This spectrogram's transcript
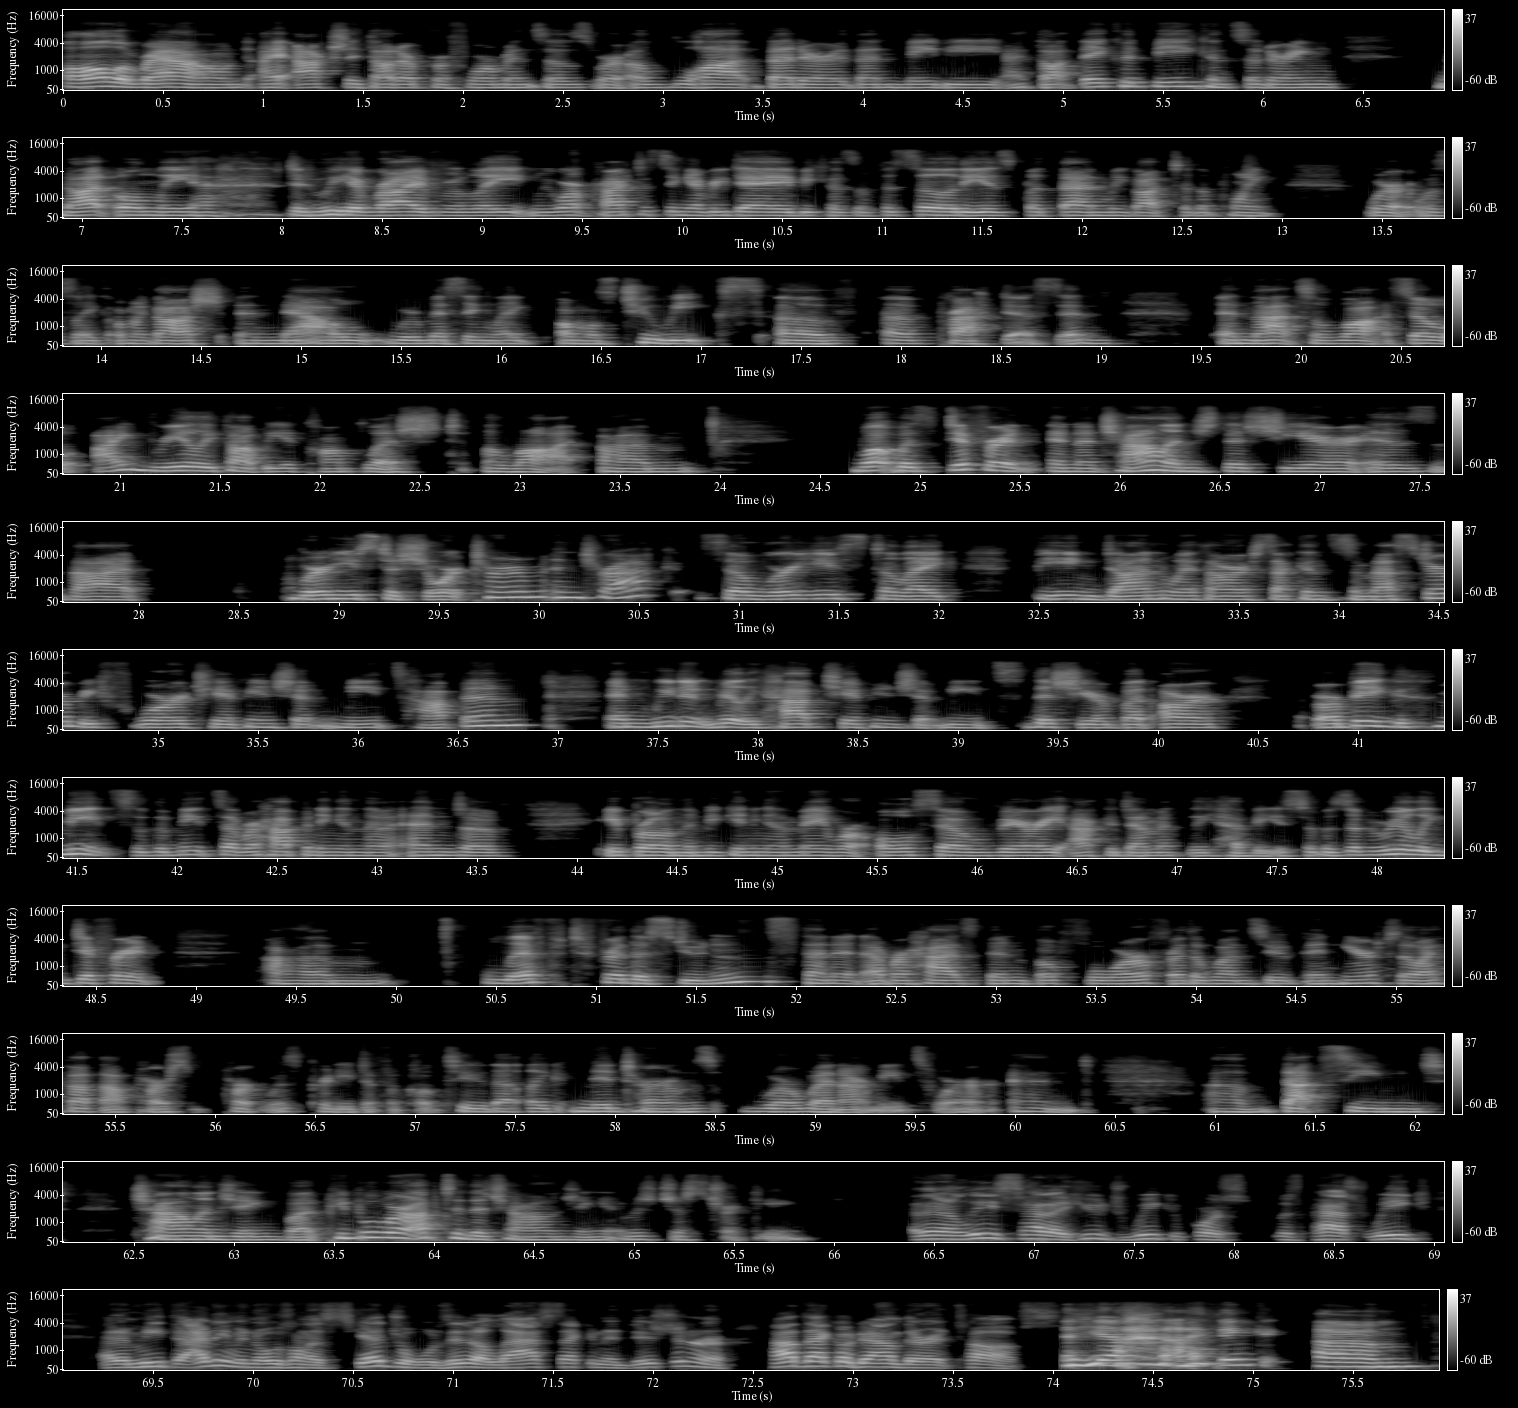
all around, I actually thought our performances were a lot better than maybe I thought they could be, considering not only did we arrive late and we weren't practicing every day because of facilities, but then we got to the point where it was like, oh my gosh, and now we're missing like almost two weeks of of practice. And and that's a lot. So I really thought we accomplished a lot. Um, what was different and a challenge this year is that we're used to short term in track. So we're used to like being done with our second semester before championship meets happen. And we didn't really have championship meets this year, but our our big meets, so the meets that were happening in the end of April and the beginning of May were also very academically heavy. So it was a really different um, lift for the students than it ever has been before for the ones who've been here. So I thought that part, part was pretty difficult too, that like midterms were when our meets were. And um, that seemed challenging, but people were up to the challenging. It was just tricky. And then Elise had a huge week, of course, this past week at a meet that I didn't even know was on a schedule. Was it a last second edition or how'd that go down there at Tufts? Yeah, I think um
